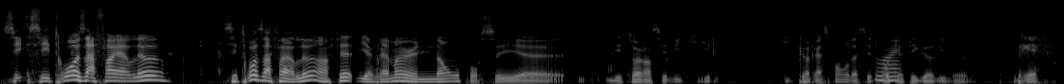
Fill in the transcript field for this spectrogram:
ces trois affaires-là. Ces trois affaires-là, en fait, il y a vraiment un nom pour ces euh, les tueurs en série qui, qui correspondent à ces trois catégories-là. Bref.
